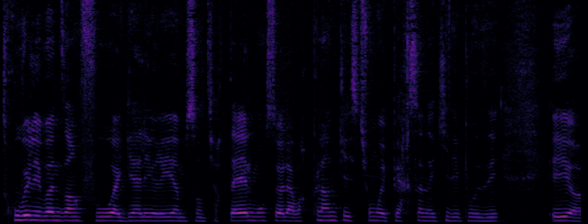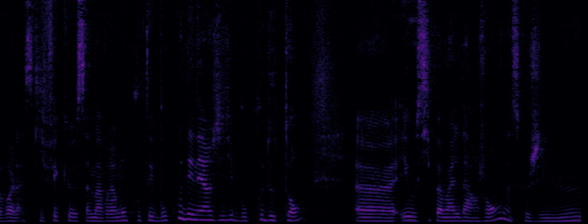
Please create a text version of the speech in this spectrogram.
trouver les bonnes infos, à galérer, à me sentir tellement seule, à avoir plein de questions et personne à qui les poser. Et euh, voilà, ce qui fait que ça m'a vraiment coûté beaucoup d'énergie, beaucoup de temps. Euh, et aussi pas mal d'argent parce que j'ai lu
